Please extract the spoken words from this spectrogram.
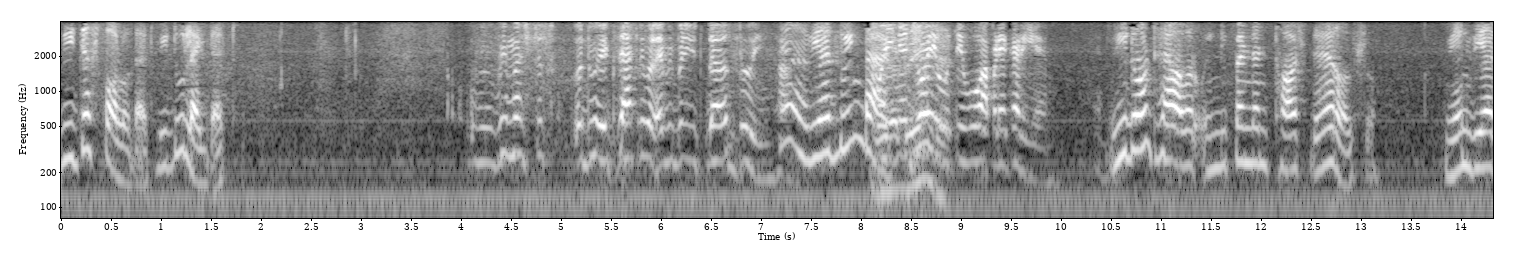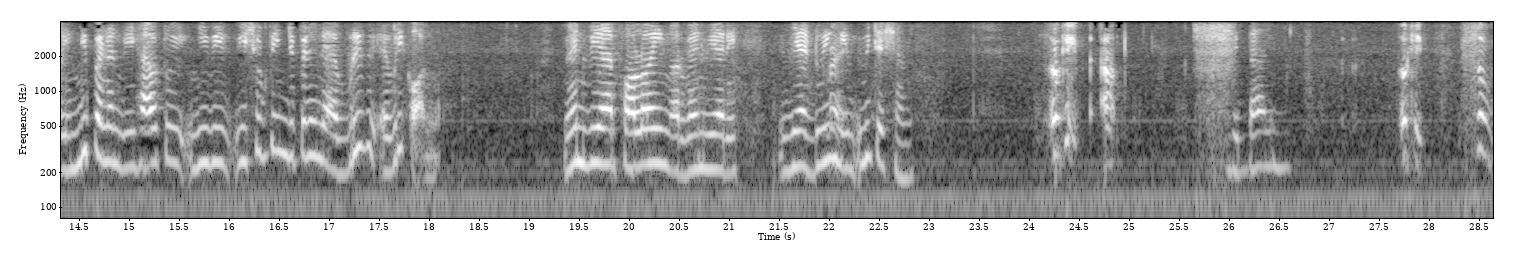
we just follow that we do like that we must just do exactly what everybody does doing huh? yeah we are doing that we enjoy it. we don't have our independent thoughts there also when we are independent, we have to we we, we should be independent in every every corner. When we are following or when we are we are doing Right. imitations, Okay, uh, rebelling. okay. So,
